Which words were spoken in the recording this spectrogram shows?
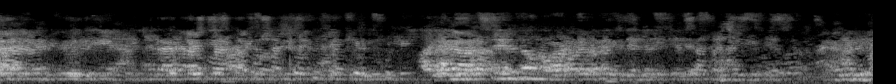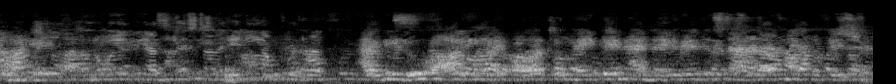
life in purity and practice my profession faithfully. I will abstain from whatever is delegated and duties and I will not take unknowingly administer any harmful drug. I will do all in my power to maintain and elevate the standard of my profession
